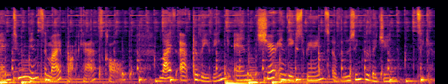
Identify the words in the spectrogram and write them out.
and tune into my podcast called Life After Leaving and share in the experience of losing religion together.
